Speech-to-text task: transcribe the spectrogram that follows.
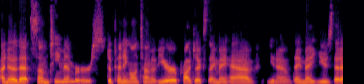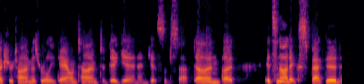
I know that some team members, depending on time of year or projects they may have, you know, they may use that extra time as really downtime to dig in and get some stuff done. But it's not expected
